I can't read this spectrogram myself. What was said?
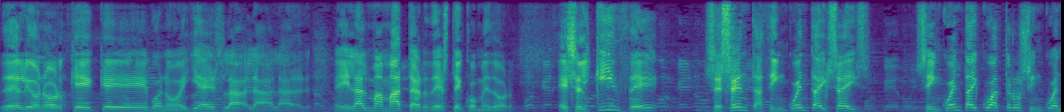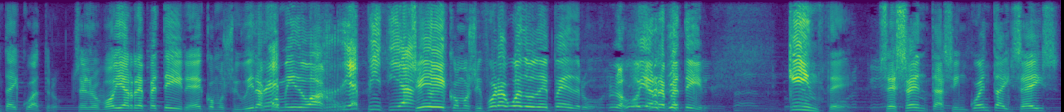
de Leonor, que, bueno, ella es la- el alma mater de este comedor. Es el 15 60 56 54 54. Se los voy a repetir, eh, como si hubiera comido ajo. Repitia. Sí, como si fuera Guado de Pedro. Lo voy a repetir. 15 60 56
